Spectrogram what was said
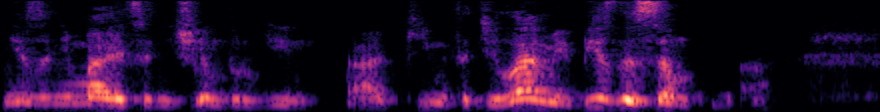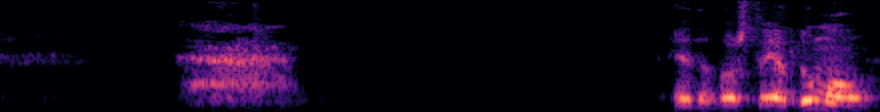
не занимается ничем другим, а какими-то делами, бизнесом. Это то, что я думал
